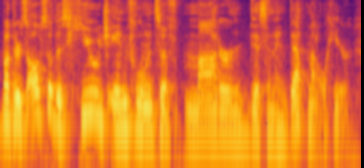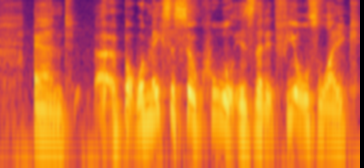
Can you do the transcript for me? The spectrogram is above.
but there's also this huge influence of modern dissonant death metal here, and uh, but what makes this so cool is that it feels like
